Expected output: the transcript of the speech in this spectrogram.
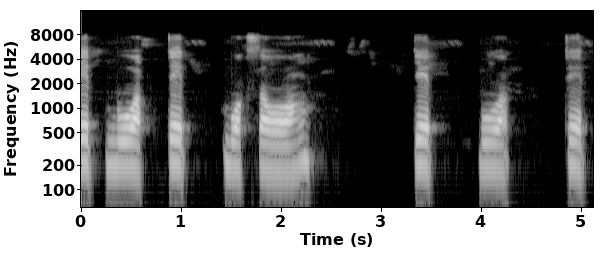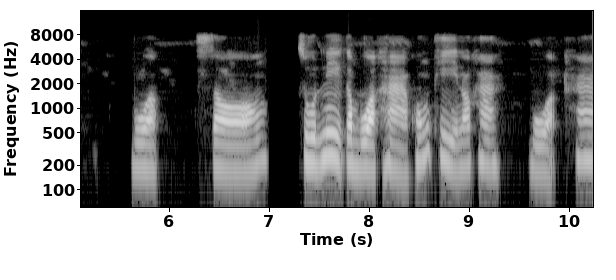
เจ็ดบวกเจ็ดบวกสองเจ็ดบวกเจ็ดบวกสองสูตรนี้กับบวกหาคงที่เนาะค่ะ บวกห้า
